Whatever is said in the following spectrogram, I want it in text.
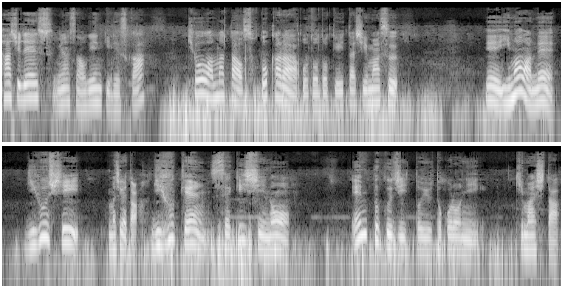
ハーシュです。皆さんお元気ですか？今日はまた外からお届けいたします。えー、今はね、岐阜市、間違えた。岐阜県関市の円福寺というところに来ました。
